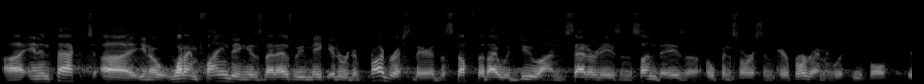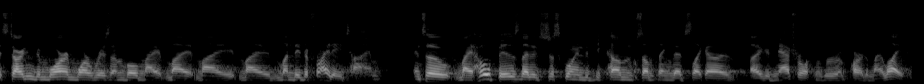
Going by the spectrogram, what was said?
Uh, and in fact, uh, you know, what I'm finding is that as we make iterative progress there, the stuff that I would do on Saturdays and Sundays, uh, open source and pair programming with people, is starting to more and more resemble my, my, my, my Monday to Friday time. And so my hope is that it's just going to become something that's like a, a natural congruent part of my life.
